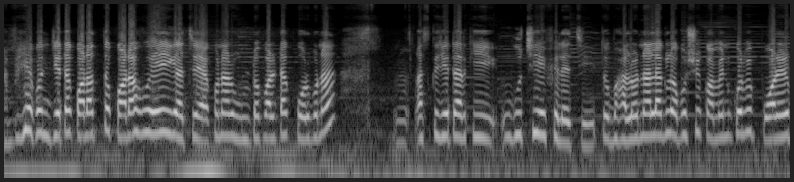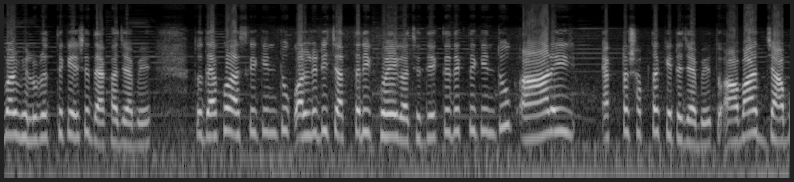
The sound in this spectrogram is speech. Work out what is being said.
আমি এখন যেটা করার তো করা হয়েই গেছে, এখন আর উল্টো পাল্টা করব না। আজকে যেটা আর কি গুছিয়ে ফেলেছি। তো ভালো না লাগলে অবশ্যই কমেন্ট করবে, পরের বার ভেলুরের থেকে এসে দেখা যাবে। তো দেখো, আজকে কিন্তু অলরেডি চার তারিখ হয়ে গেছে। দেখতে দেখতে কিন্তু আর এই একটা সপ্তাহ কেটে যাবে। তো আবার যাব,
